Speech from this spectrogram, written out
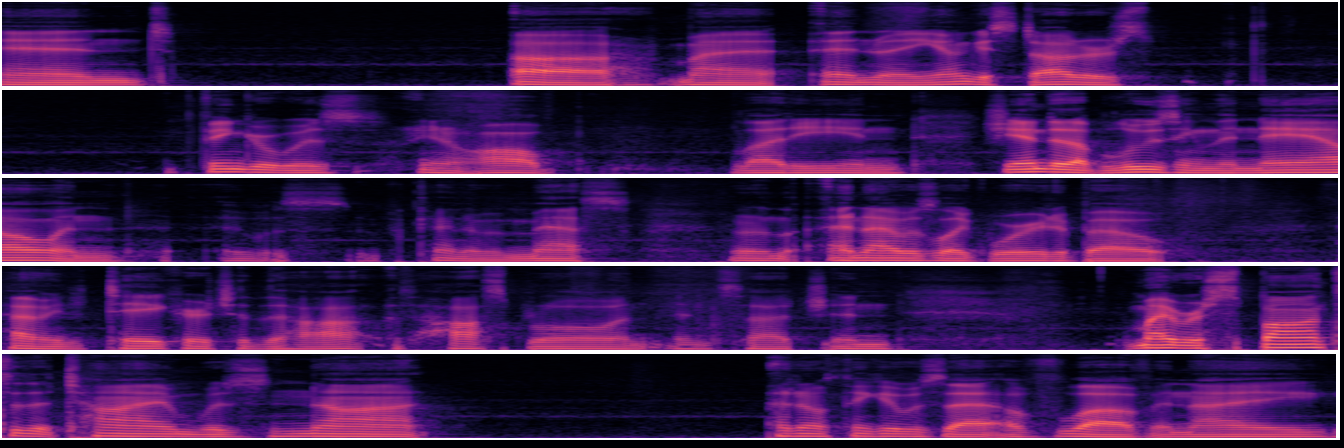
and uh my and my youngest daughter's finger was you know all bloody and she ended up losing the nail and it was kind of a mess. And i was like worried about having to take her to the ho- hospital and, and such. And my response at the time was not i don't think it was that of love. And i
